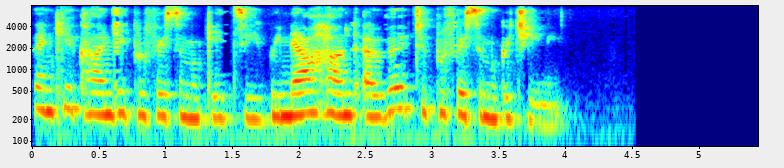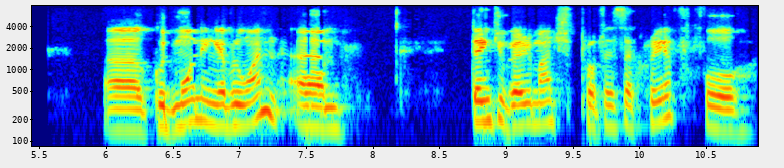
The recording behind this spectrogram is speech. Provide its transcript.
Thank you kindly, Professor Moeketsi. We now hand over to Professor Mgutshini. Uh, good morning, everyone. Um, thank you very much, Professor Greef, for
